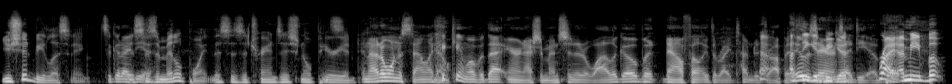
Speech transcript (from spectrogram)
you should be listening. It's a good idea. This is a middle point. This is a transitional period. And I don't want to sound like I came up with that. Aaron actually mentioned it a while ago, but now felt like the right time to drop it. I it think was it'd Aaron's be good. idea, right? but- uh, I mean, but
